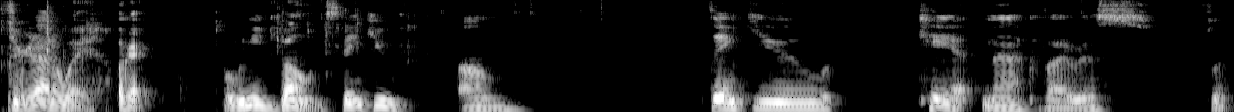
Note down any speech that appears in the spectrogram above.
Figured out a way. Okay, but we need bones. Thank you. Um, thank you, Cat Mac Virus. Flip.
